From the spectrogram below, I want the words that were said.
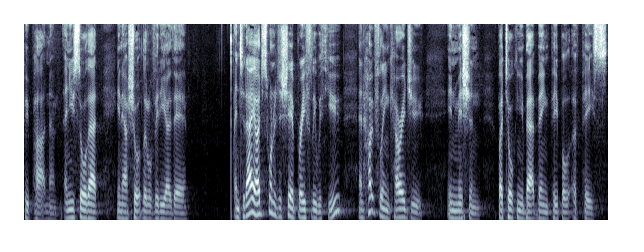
who partner. And you saw that in our short little video there. And today I just wanted to share briefly with you and hopefully encourage you in mission by talking about being people of peace.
